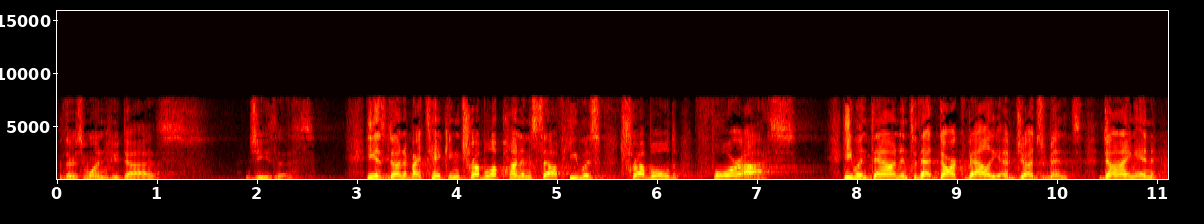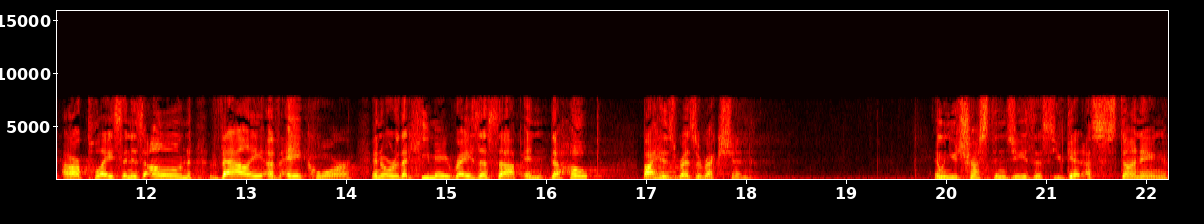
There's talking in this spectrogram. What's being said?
But there's one who does Jesus. He has done it by taking trouble upon himself. He was troubled for us. He went down into that dark valley of judgment, dying in our place in his own valley of Achor, in order that he may raise us up in the hope by his resurrection. And when you trust in Jesus, you get a stunning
